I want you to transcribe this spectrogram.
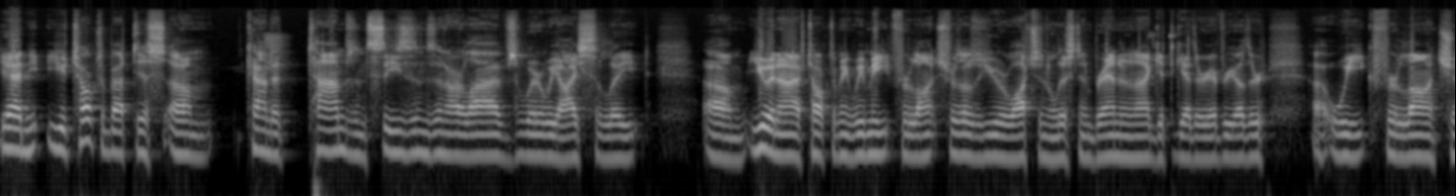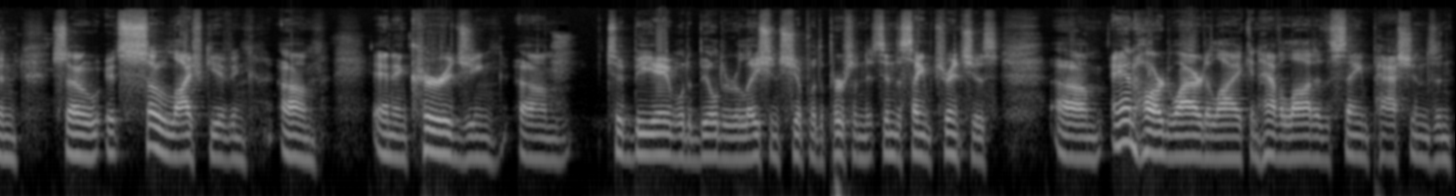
yeah. And you talked about this um, kind of times and seasons in our lives where we isolate. Um, you and I have talked. I mean, we meet for lunch. For those of you who are watching and listening, Brandon and I get together every other uh, week for lunch, and so it's so life giving. Um, and encouraging um, to be able to build a relationship with a person that's in the same trenches um, and hardwired alike and have a lot of the same passions. And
